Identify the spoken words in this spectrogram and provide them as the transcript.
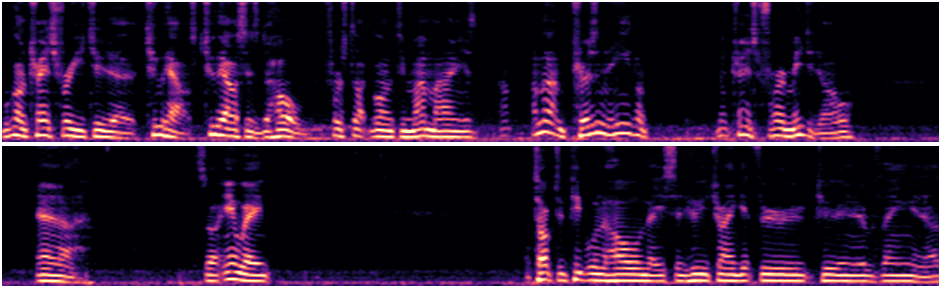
we're going to transfer you to the two house. Two house is the hold. First thought going through my mind is I'm not in prison. He ain't going to transfer me to the hold. And uh so anyway, talked to people in the hole and they said, who you trying to get through to and everything. And I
